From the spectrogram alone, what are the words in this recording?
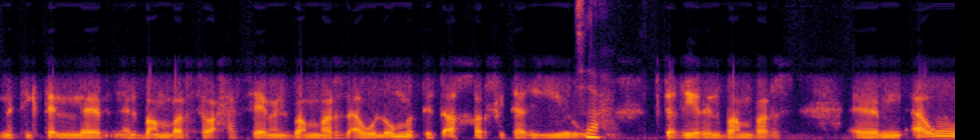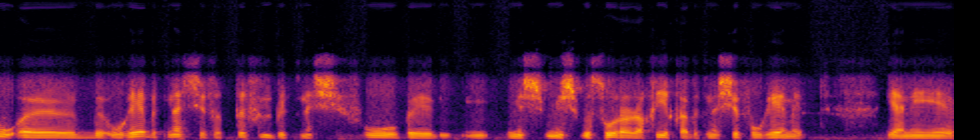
نتيجة البامبرز سواء حسام البامبرز أو الأم بتتأخر في تغييره صح. في تغيير البامبرز أو آه، وهي بتنشف الطفل بتنشفه مش مش بصورة رقيقة بتنشفه جامد يعني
